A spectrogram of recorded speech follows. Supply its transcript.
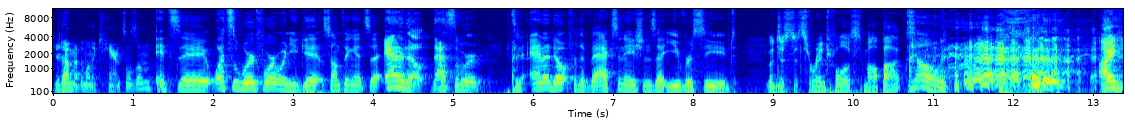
You're talking about the one that cancels them. it's a what's the word for it when you get something? It's an antidote. That's the word. It's an antidote for the vaccinations that you've received. With just a syringe full of smallpox? No, I,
